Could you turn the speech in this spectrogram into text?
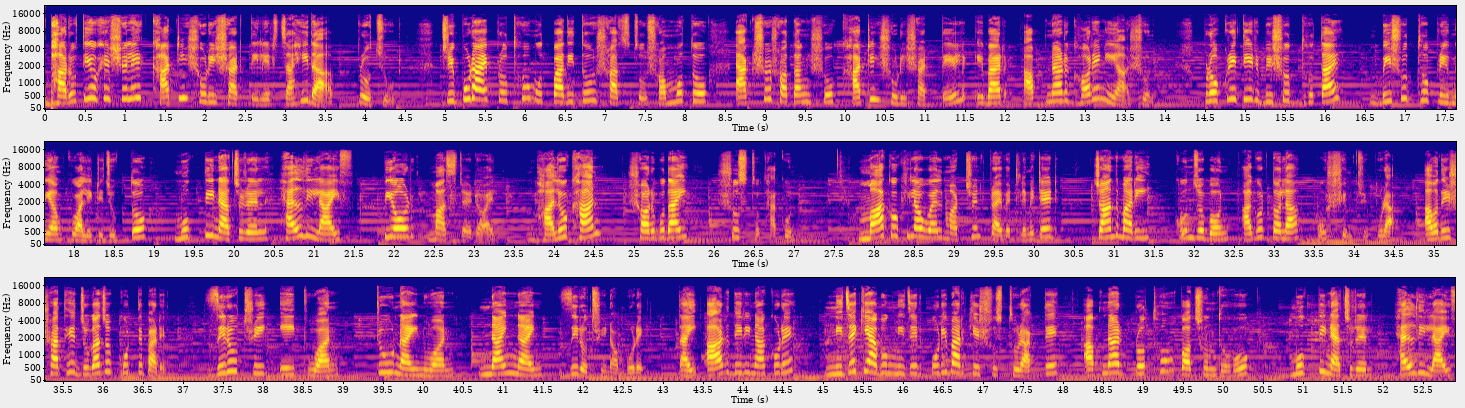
ভারতীয় হেসেলে খাঁটি সরিষার তেলের চাহিদা প্রচুর। ত্রিপুরায় প্রথম উৎপাদিত স্বাস্থ্যসম্মত একশো শতাংশ খাঁটি সরিষার তেল এবার আপনার ঘরে নিয়ে আসুন। প্রকৃতির বিশুদ্ধতায় বিশুদ্ধ premium কোয়ালিটিযুক্ত, Mukti natural healthy life pure mustard oil ভালো খান, সর্বদাই সুস্থ থাকুন। Maa Kokila oil merchant private limited, Chandmari, Kunjaban, Agartala, Paschim Tripura. আমাদের সাথে যোগাযোগ করতে পারেন zero three eight one two nine one nine nine zero three নম্বরে। তাই আর দেরি না করে নিজেকে এবং নিজের পরিবারকে সুস্থ রাখতে আপনার প্রথম পছন্দ হোক মুক্তি ন্যাচারাল হেলদি লাইফ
